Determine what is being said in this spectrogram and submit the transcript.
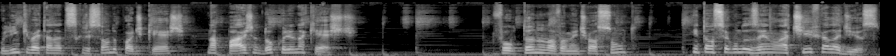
O link vai estar na descrição do podcast, na página do ColinaCast. Voltando novamente ao assunto, então, segundo Zen Latif, ela diz:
